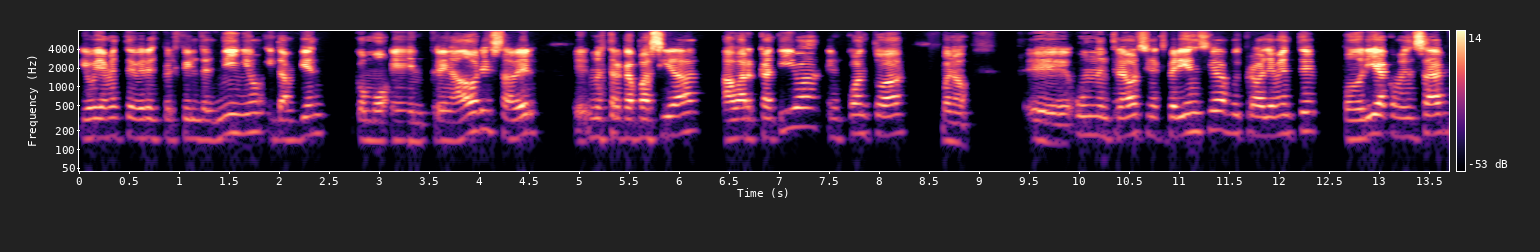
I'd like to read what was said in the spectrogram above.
y obviamente ver el perfil del niño y también como entrenadores saber nuestra capacidad abarcativa en cuanto a, bueno, eh, un entrenador sin experiencia muy probablemente podría comenzar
